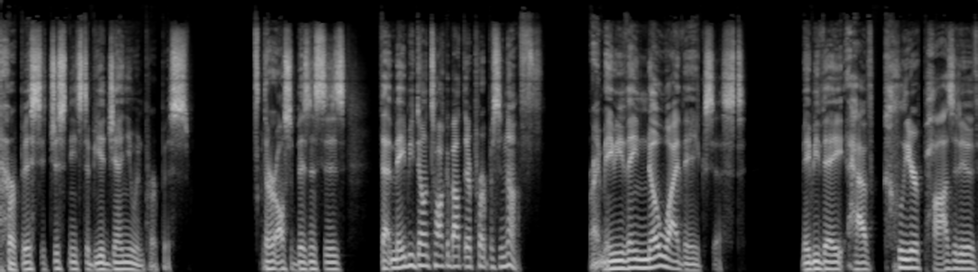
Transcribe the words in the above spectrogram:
purpose. It just needs to be a genuine purpose. There are also businesses that maybe don't talk about their purpose enough, right? Maybe they know why they exist. Maybe they have clear, positive,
